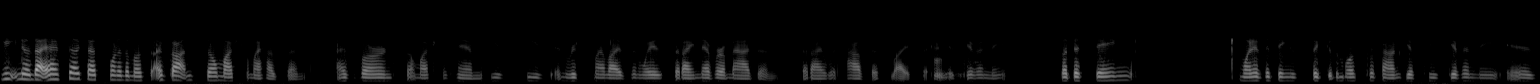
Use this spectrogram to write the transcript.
you, you know, that, I feel like that's one of the most. I've gotten so much from my husband. I've learned so much from him. He's he's enriched my lives in ways that I never imagined that I would have this life that he has given me. But the thing, one of the things, the, the most profound gift he's given me is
